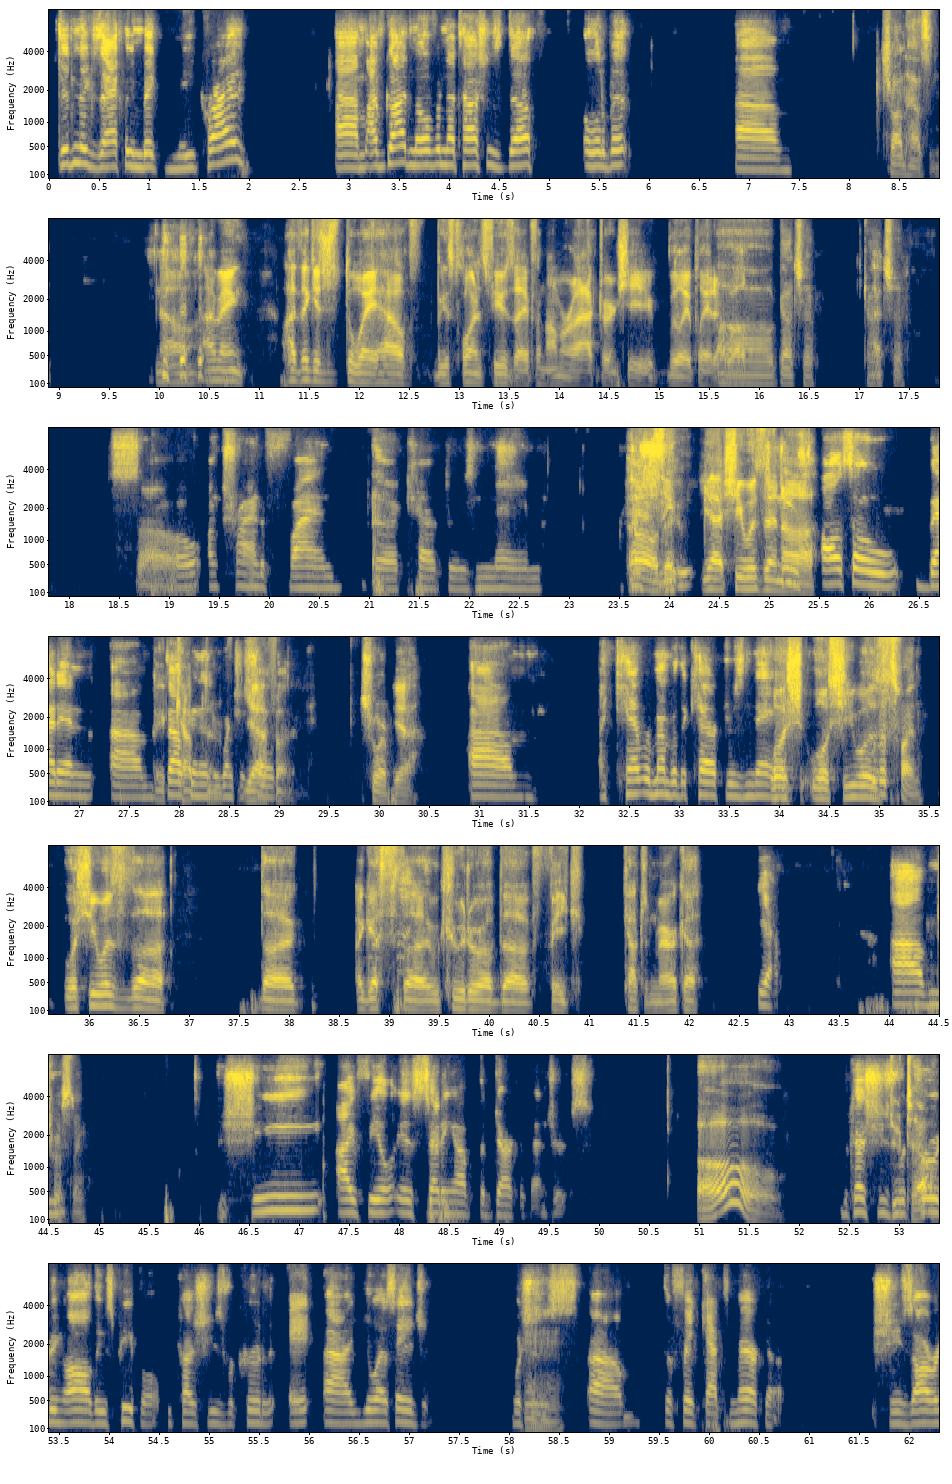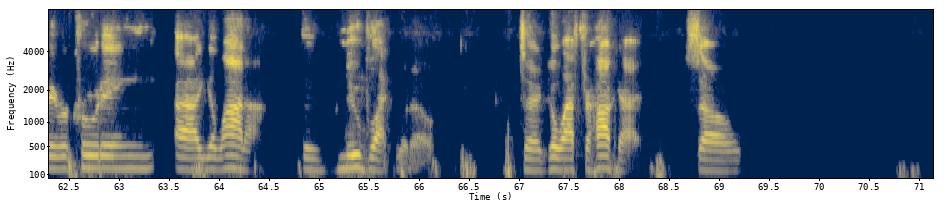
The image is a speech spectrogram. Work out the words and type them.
didn't exactly make me cry. Um, I've gotten over Natasha's death a little bit. Um, Sean hasn't. No, I mean, I think it's just the way how because Florence Pugh is a phenomenal actor and she really played it well. Oh, gotcha. Gotcha. So I'm trying to find the character's name. Oh, Because the, yeah, she was in she's uh, also been in um, Falcon and the Winter yeah, Soldier. fa- Sure. yeah. Um, I can't remember the character's name. Well, she, well, she Well, was that's fine. well, she was the the I guess the recruiter of the fake Captain America. Yeah. Um, Interesting. She, I feel, is setting up the Dark Avengers. Oh, because she's Do tell. recruiting all these people because she's recruited a uh, U.S. agent, which Mhm. is um, the fake Captain America. She's already recruiting uh, Yelena, the new Mhm. Black Widow, to go after Hawkeye. So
